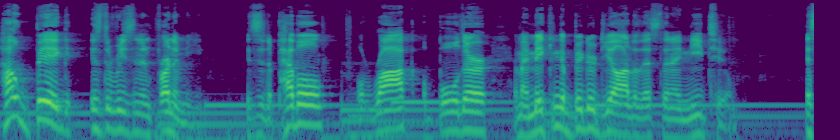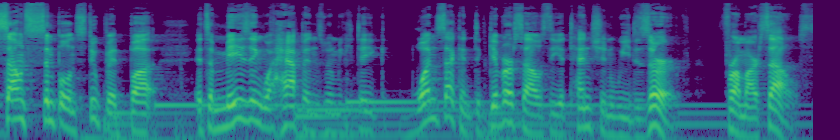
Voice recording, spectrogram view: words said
How big is the reason in front of me? Is it a pebble, a rock, a boulder? Am I making a bigger deal out of this than I need to? It sounds simple and stupid, but it's amazing what happens when we can take one second to give ourselves the attention we deserve from ourselves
